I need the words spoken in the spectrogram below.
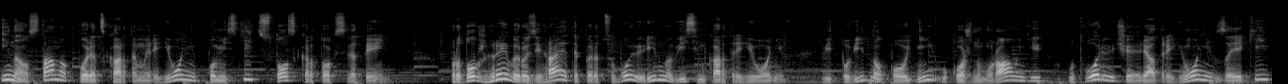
І наостанок, поряд з картами регіонів, помістіть 100 з карток святинь. Впродовж гри ви розіграєте перед собою рівно 8 карт регіонів, відповідно по одній у кожному раунді, утворюючи ряд регіонів, за які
